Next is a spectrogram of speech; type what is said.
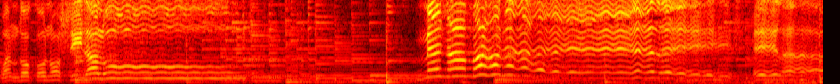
Cuando conocí la luz, me enamoré de la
